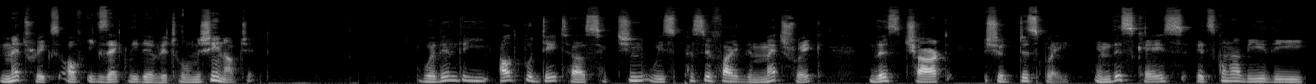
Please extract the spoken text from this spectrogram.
metrics of exactly the virtual machine object. Within the output data section, we specify the metric this chart should display. In this case, it's gonna be the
